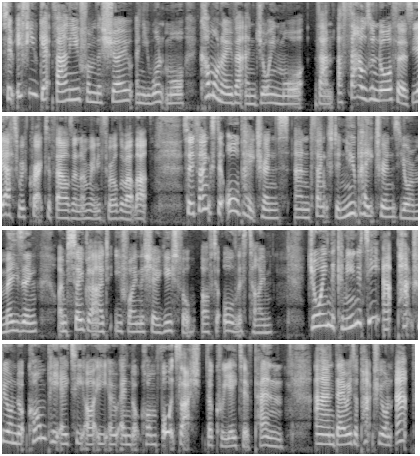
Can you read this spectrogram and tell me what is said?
So if you get value from the show and you want more, come on over and join more than a thousand authors. Yes, we've cracked a thousand. I'm really thrilled about that. So thanks to all patrons and thanks to new patrons. You're amazing. I'm so glad you find the show useful after all this time. Join the community at patreon.com, P A T R E O N.com forward slash the creative penn. And there is a Patreon app.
